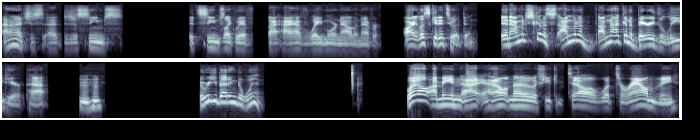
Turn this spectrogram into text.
I don't know. It just it just seems it seems like we have I, I have way more now than ever. All right, let's get into it then. And I'm just gonna I'm gonna I'm not gonna bury the lead here, Pat. Mm-hmm. Who are you betting to win? Well, I mean, I, I don't know if you can tell what's around me,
